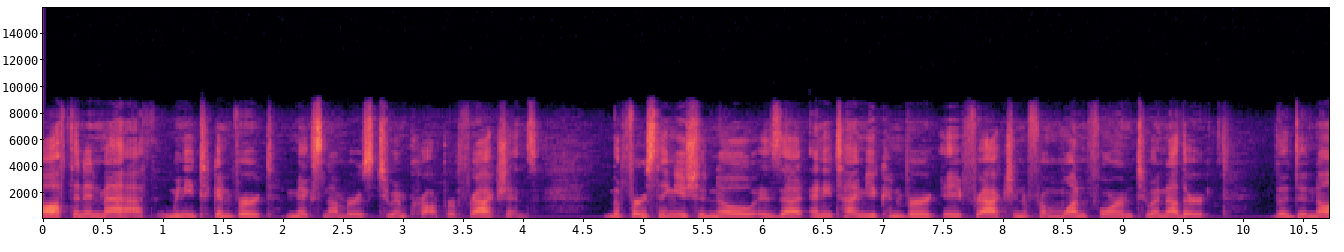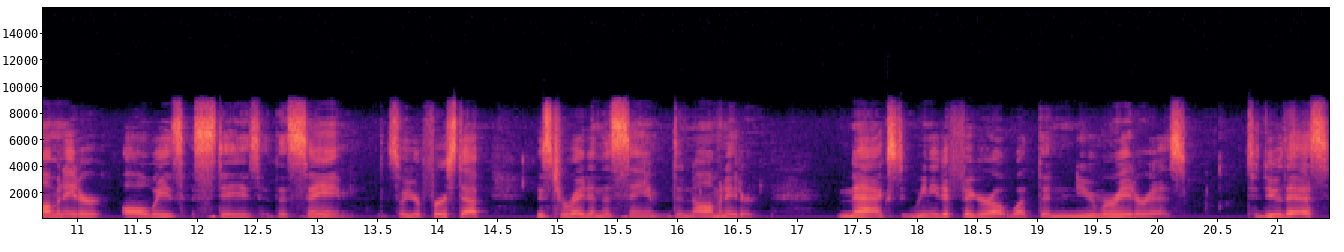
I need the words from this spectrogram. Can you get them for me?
Often in math, we need to convert mixed numbers to improper fractions. The first thing you should know is that anytime you convert a fraction from one form to another, the denominator always stays the same. So your first step is to write in the same denominator. Next, we need to figure out what the numerator is. To do this,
